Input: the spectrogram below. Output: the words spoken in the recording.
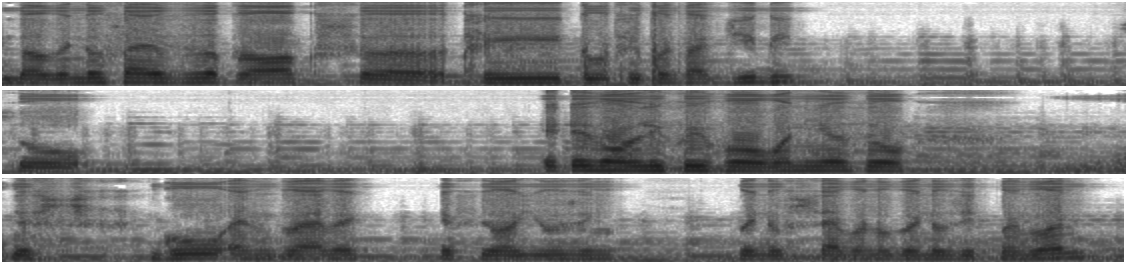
the window size is approx uh, 3 to 3.5 GB so it is only free for one year so just go and grab it if you are using Windows 7 or Windows 8.1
